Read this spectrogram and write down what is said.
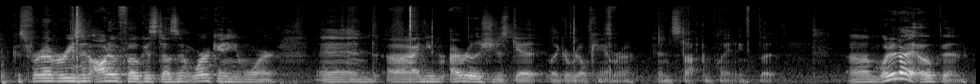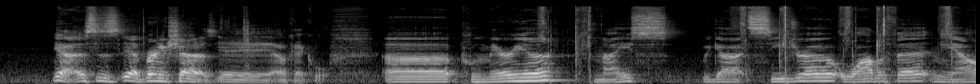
Because for whatever reason, autofocus doesn't work anymore. And uh, I need, I really should just get like a real camera and stop complaining. But um, what did I open? Yeah, this is, yeah, Burning Shadows. Yeah, yeah, yeah. Okay, cool. Uh, Plumeria, nice. We got Seadra, Wobbuffet, Meow.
